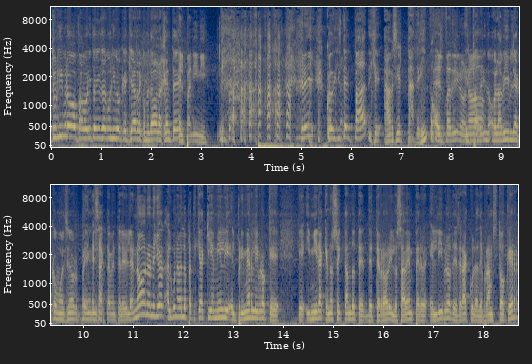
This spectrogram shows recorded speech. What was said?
¿Tu libro favorito? ¿Tienes algún libro que quieras recomendar a la gente? El Panini. Creí- Cuando dijiste el pa, dije, ah, sí, el padrino. El Padrino, El no. padrino. O la Biblia, como el señor Peña. Exactamente, la Biblia. No, no, no, yo alguna vez lo platiqué aquí, Emily, el primer libro que, que- y mira que no soy tanto de terror y lo saben, pero el libro de Drácula de Bram Stoker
